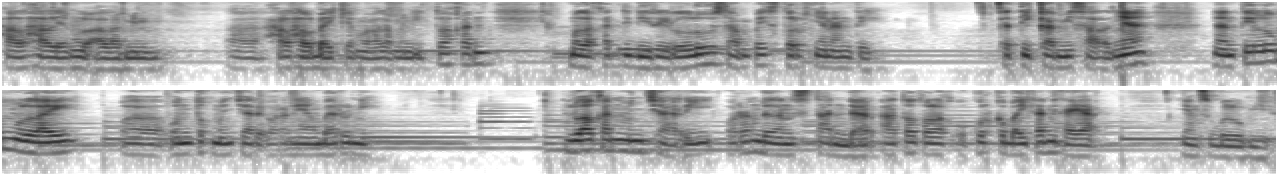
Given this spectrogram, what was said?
hal-hal yang lo alamin, ah, hal-hal baik yang lo alamin itu akan melekat di diri lo sampai seterusnya nanti. Ketika misalnya nanti lo mulai uh, untuk mencari orang yang baru nih, lo akan mencari orang dengan standar atau tolak ukur kebaikan kayak yang sebelumnya.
